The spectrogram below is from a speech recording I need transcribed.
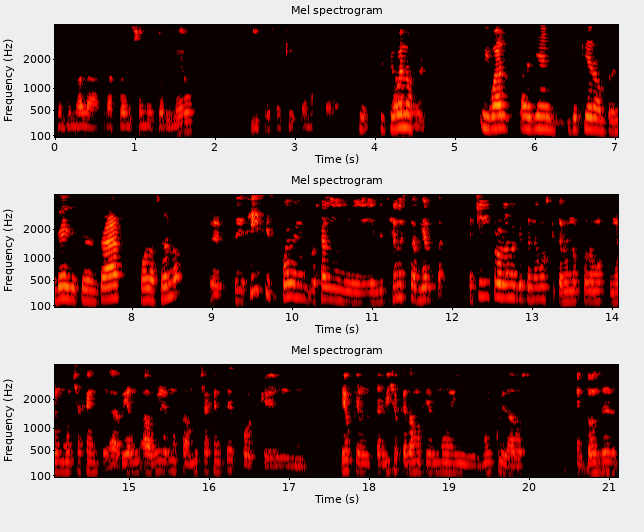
continúa la, la tradición de torileros y pues aquí estamos para... Qué- qué para bueno. Igual alguien, yo quiero emprender, yo quiero entrar, ¿puedo hacerlo? Este, sí, sí se puede, o sea, el- la invitación está abierta. Aquí el problema que tenemos es que también no podemos tener mucha gente, abier- abrirnos a mucha gente porque el, digo que el servicio que damos es muy, muy cuidadoso. Entonces,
